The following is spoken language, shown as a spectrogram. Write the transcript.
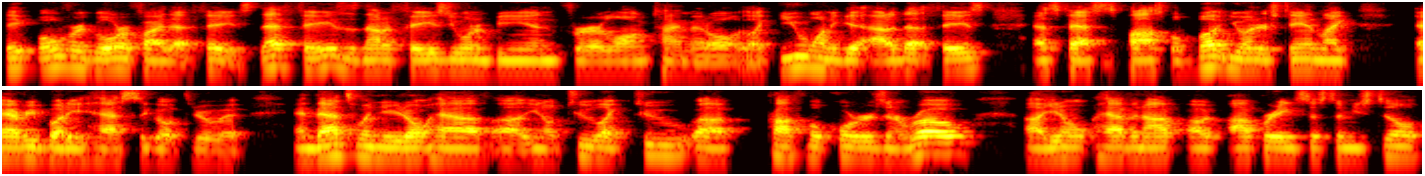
they over glorify that phase. That phase is not a phase you want to be in for a long time at all. Like you want to get out of that phase as fast as possible, but you understand like everybody has to go through it and that's when you don't have uh, you know two like two uh, profitable quarters in a row uh, you don't have an op- operating system you still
